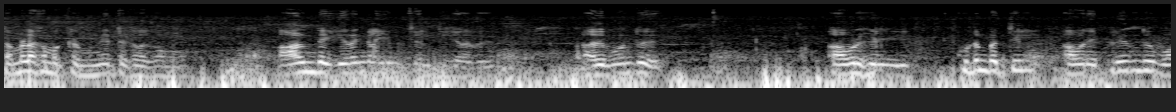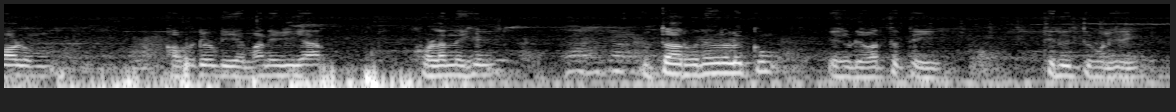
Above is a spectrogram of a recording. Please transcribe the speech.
தமிழக மக்கள் முன்னேற்றக் கழகம் ஆழ்ந்த இரங்கலையும் செலுத்துகிறது. அதுபோன்று அவர்கள் குடும்பத்தில் அவரை பிரிந்து வாழும் அவர்களுடைய மனைவியார் குழந்தைகள் உத்தார் உறவினர்களுக்கும் எங்களுடைய வருத்தத்தை தெரிவித்துக் கொள்கிறேன்.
